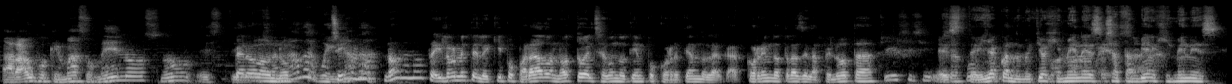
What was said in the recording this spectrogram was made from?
Araujo que más o menos, ¿no? Este, Pero o sea, no. Nada, güey. sí, nada. no, no, no, no. Y realmente el equipo parado, ¿no? Todo el segundo tiempo correteando, la- corriendo atrás de la pelota. Sí, sí, sí. o sea, Este, ya cuando metió a No, Jiménez, o sea, también Jiménez.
